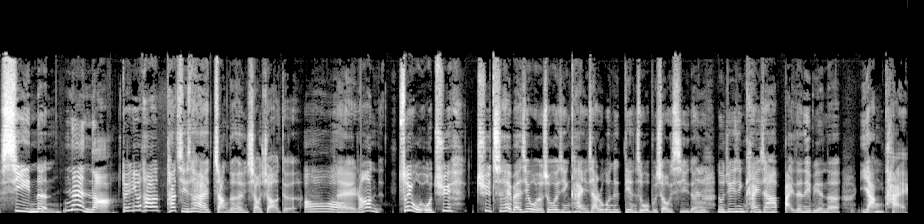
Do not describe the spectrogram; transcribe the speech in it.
细嫩嫩啊！对，因为它它其实还长得很小小的哦。对，然后所以我我去去吃黑白切，我有时候会先看一下，如果那个店是我不熟悉的，嗯，那我就先看一下它摆在那边的样态，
